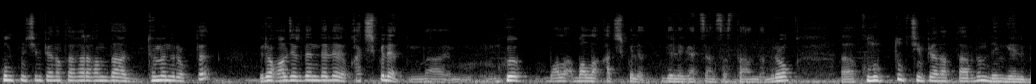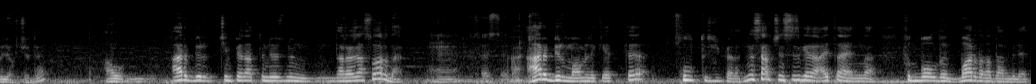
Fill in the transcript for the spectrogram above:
клубный чемпионатка караганда төмөнүрөөк да бирок ал жерден деле катышып келет көп бала бала катышып келет делегациянын составында. Бирок э, клубдук чемпионаттардын деңгээли бөлөкчө да. Ал ар бир чемпионаттын өзүнүн даражасы бар да. Ар бир мамлекетте клубдук чемпионат. Мисалы үчүн сизге айтайын мына футболду баардык адам билет.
